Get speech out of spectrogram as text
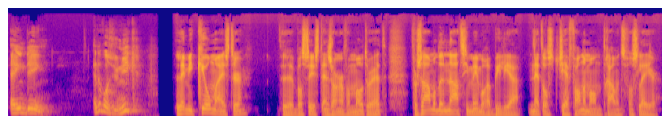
één ding. En dat was uniek. Lemmy Kilmeister, de bassist en zanger van Motorhead, verzamelde nazi-memorabilia, net als Jeff Hanneman trouwens van Slayer.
